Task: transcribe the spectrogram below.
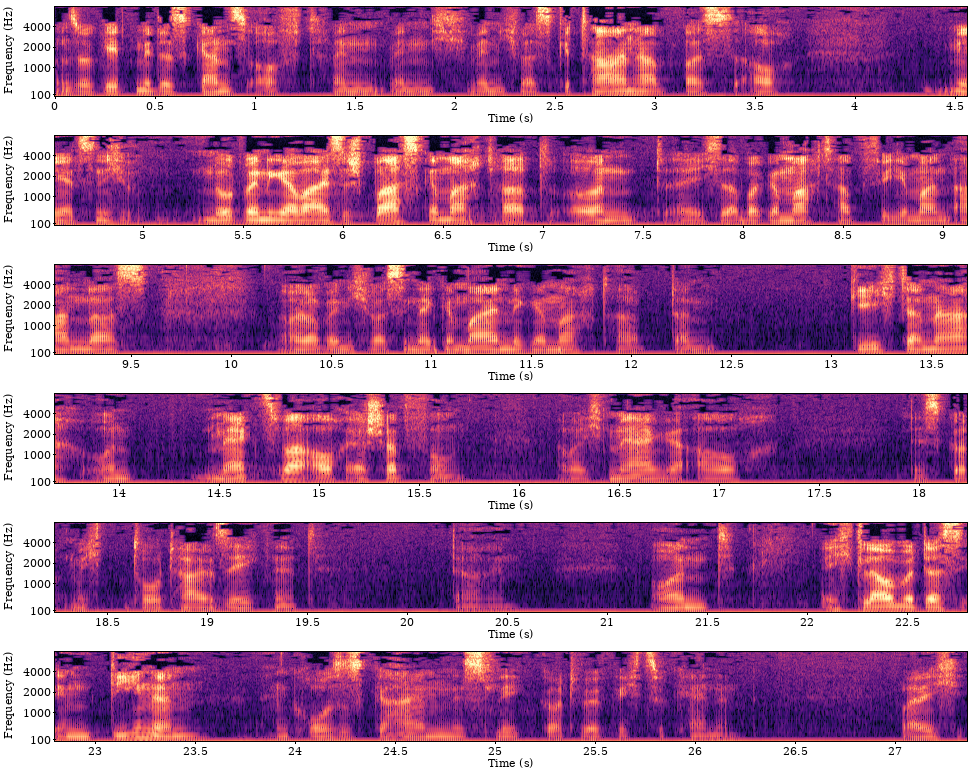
Und so geht mir das ganz oft, wenn, wenn, ich, wenn ich was getan habe, was auch mir jetzt nicht notwendigerweise Spaß gemacht hat und ich es aber gemacht habe für jemand anders oder wenn ich was in der Gemeinde gemacht habe, dann gehe ich danach und merke zwar auch Erschöpfung, aber ich merke auch, dass Gott mich total segnet darin. Und ich glaube, dass im Dienen ein großes Geheimnis liegt, Gott wirklich zu kennen. Weil ich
